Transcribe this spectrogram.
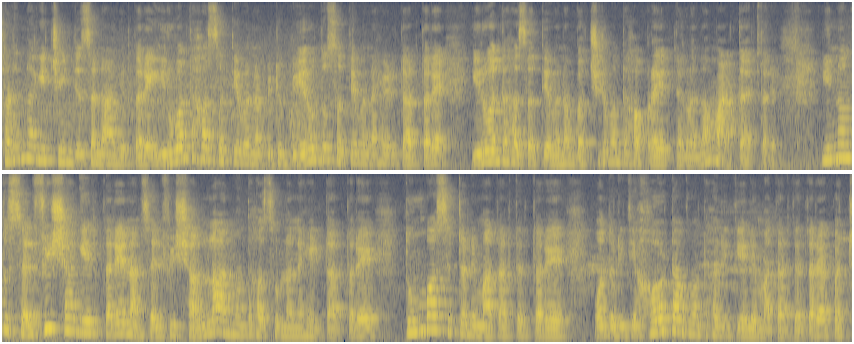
ಸಡನ್ನಾಗಿ ಚೇಂಜಸನ್ನು ಆಗಿರ್ತಾರೆ, ಇರುವಂತಹ ಸತ್ಯವನ್ನು ಬಿಟ್ಟು ಬೇರೊಂದು ಸತ್ಯವನ್ನು ಹೇಳ್ತಾ ಇರ್ತಾರೆ, ಇರುವಂತಹ ಸತ್ಯವನ್ನು ಬಚ್ಚಿಡುವಂತಹ ಪ್ರಯತ್ನಗಳನ್ನು ಮಾಡ್ತಾ ಇರ್ತಾರೆ. ಇನ್ನೊಂದು ಸೆಲ್ಫಿಶ್ ಆಗಿರ್ತಾರೆ ನಾನು ಸೆಲ್ಫಿಶ್ ಅಲ್ಲ ಅನ್ನುವಂತಹ ಸುಳ್ಳನ್ನು ಹೇಳ್ತಾ ಇರ್ತಾರೆ, ತುಂಬ ಸಿಟ್ಟಲ್ಲಿ ಮಾತಾಡ್ತಿರ್ತಾರೆ, ಒಂದು ರೀತಿಯ ಹರ್ಟ್ ಆಗುವಂತಹ ರೀತಿಯಲ್ಲಿ ಮಾತಾಡ್ತಿರ್ತಾರೆ ಬಟ್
